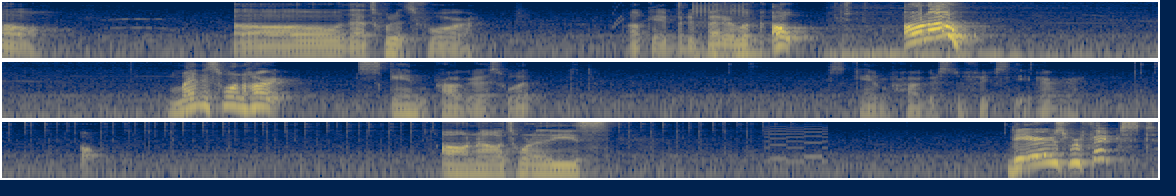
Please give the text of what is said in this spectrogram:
Oh. Oh, that's what it's for. Okay, but it better look... Oh! Oh no! Minus one heart. Scan progress, what? Scan progress to fix the error. Oh. Oh no, it's one of these. The errors were fixed!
